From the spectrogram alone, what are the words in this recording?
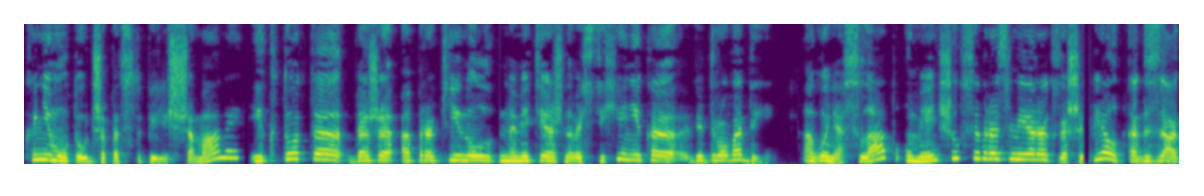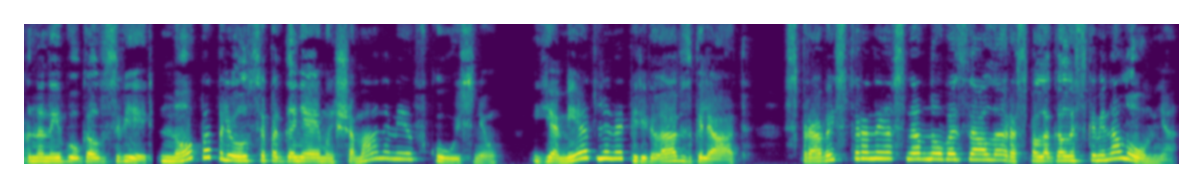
К нему тут же подступились шаманы, и кто-то даже опрокинул на мятежного стихийника ведро воды. Огонь ослаб, уменьшился в размерах, зашипел, как загнанный в угол зверь, но поплелся, подгоняемый шаманами, в кузню. Я медленно перевела взгляд. С правой стороны основного зала располагалась каменоломня.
